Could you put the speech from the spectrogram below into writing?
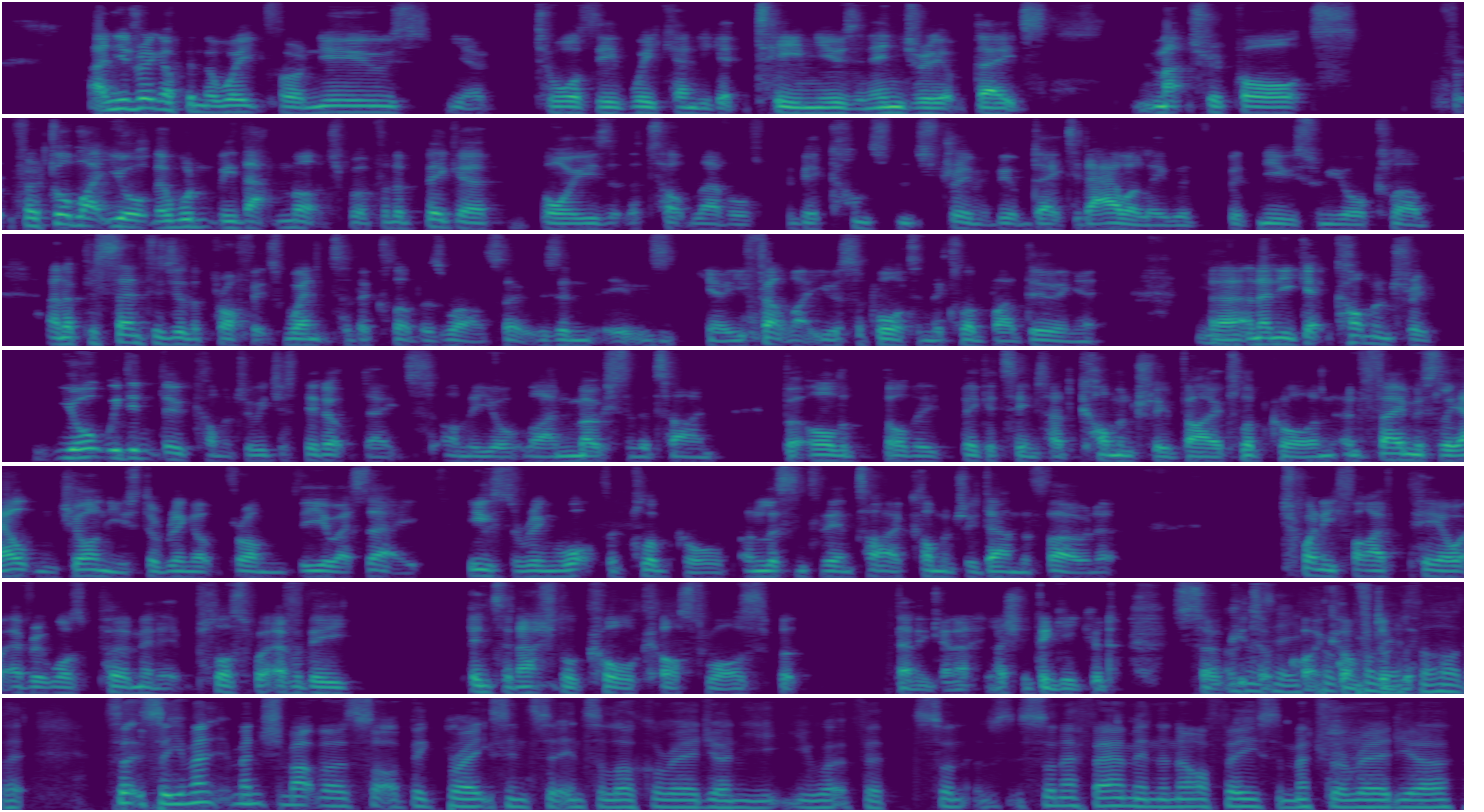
And you'd ring up in the week for news. You know, towards the weekend, you get team news and injury updates, match reports, for, for, a club like York, there wouldn't be that much, but for the bigger boys at the top level, it'd be a constant stream. It'd be updated hourly with, with news from your club, and a percentage of the profits went to the club as well. So it was in, it was you know you felt like you were supporting the club by doing it, yeah. uh, and then you get commentary. York, we didn't do commentary; we just did updates on the York line most of the time. But all the all the bigger teams had commentary via club call, and, and famously, Elton John used to ring up from the USA. He used to ring Watford club call and listen to the entire commentary down the phone at 25p or whatever it was per minute, plus whatever the international call cost was. But then again, I, should think he could soak it up quite comfortably. So, so you mentioned about those sort of big breaks into into local radio, and you, you work for Sun, Sun FM in the northeast and Metro Radio.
